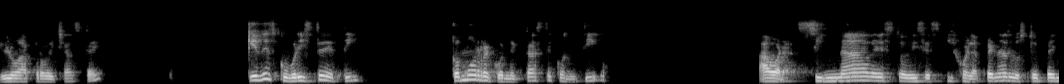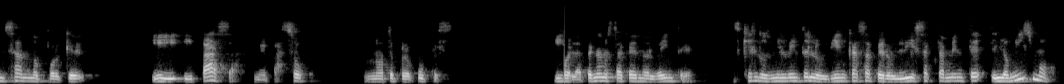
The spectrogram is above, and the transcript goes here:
¿Lo aprovechaste? ¿Qué descubriste de ti? ¿Cómo reconectaste contigo? Ahora, si nada de esto dices, híjole, apenas lo estoy pensando porque, y, y pasa, me pasó, no te preocupes. Híjole, apenas me está cayendo el 20. Es que el 2020 lo viví en casa, pero viví exactamente lo mismo.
